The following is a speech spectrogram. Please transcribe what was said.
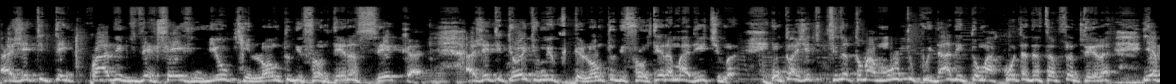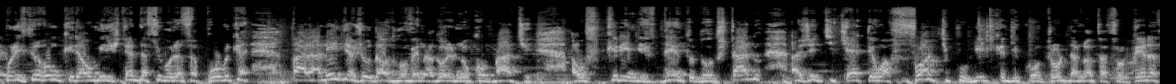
a gente tem quase 16 mil quilômetros de fronteira seca. A gente tem 8 mil quilômetros de fronteira marítima. Então a gente precisa tomar muito cuidado em tomar conta dessa fronteira. E é por isso que nós vamos criar o Ministério da Segurança Pública para, além de ajudar os governadores no combate aos crimes dentro do Estado, a gente quer ter uma forte política de controle das nossas fronteiras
